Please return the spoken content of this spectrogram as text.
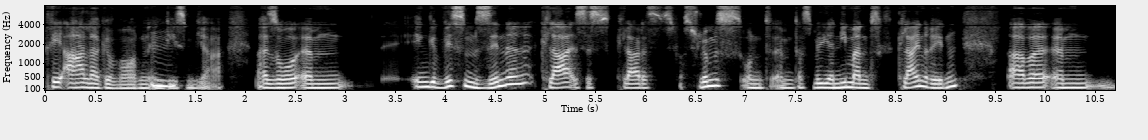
realer geworden in mhm. diesem Jahr. Also ähm, in gewissem Sinne, klar, es ist klar, das ist was Schlimmes und ähm, das will ja niemand kleinreden, aber ähm,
